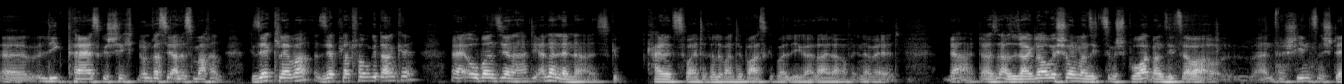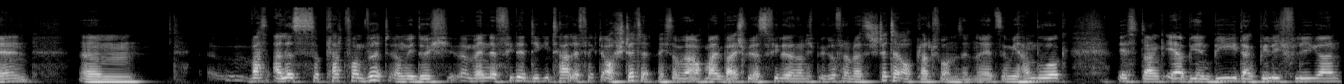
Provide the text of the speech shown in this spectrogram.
äh, League Pass Geschichten und was sie alles machen. Sehr clever, sehr Plattformgedanke. Erobern sie dann halt die anderen Länder. Es gibt keine zweite relevante Basketballliga leider in der Welt. Ja, das, also da glaube ich schon, man sieht es im Sport, man sieht es aber an verschiedensten Stellen. Ähm, was alles Plattform wird, irgendwie durch am Ende viele digitale Effekte, auch Städte. Ich sage mal auch mal ein Beispiel, dass viele noch nicht begriffen haben, dass Städte auch Plattformen sind. Ne? Jetzt irgendwie Hamburg ist dank Airbnb, dank Billigfliegern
